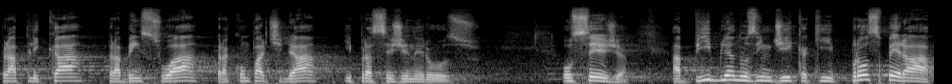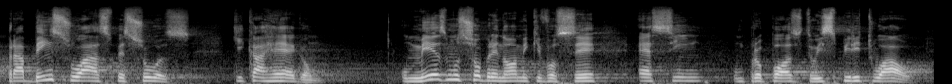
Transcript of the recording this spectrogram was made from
para aplicar, para abençoar, para compartilhar e para ser generoso. Ou seja, a Bíblia nos indica que prosperar para abençoar as pessoas que carregam o mesmo sobrenome que você é sim um propósito espiritual,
